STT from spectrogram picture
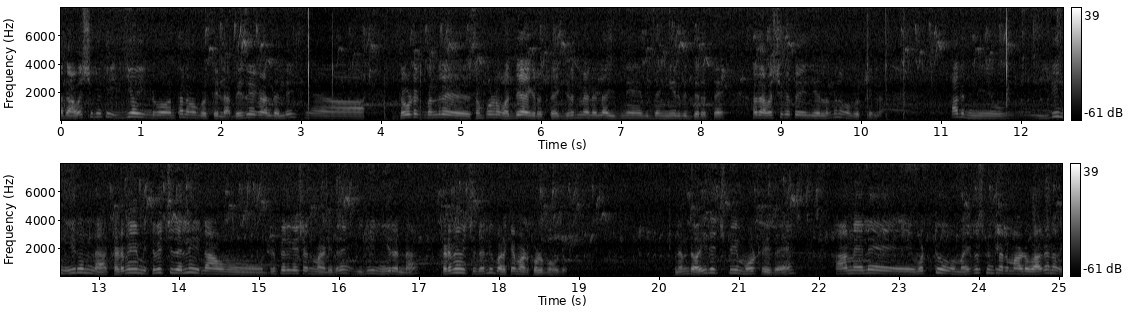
ಅದು ಅವಶ್ಯಕತೆ ಇದೆಯೋ ಇಲ್ವೋ ಅಂತ ನಮಗೆ ಗೊತ್ತಿಲ್ಲ. ಬೇಸಿಗೆ ಕಾಲದಲ್ಲಿ ತೋಟಕ್ಕೆ ಬಂದರೆ ಸಂಪೂರ್ಣ ಒದ್ದೆ ಆಗಿರುತ್ತೆ. ಗಿಡದ ಮೇಲೆಲ್ಲ ಇದನ್ನೇ ಬಿದ್ದಂಗೆ ನೀರು ಬಿದ್ದಿರುತ್ತೆ. ಅದು ಅವಶ್ಯಕತೆ ಇದೆಯಲ್ಲ ಅಂತ ನಮಗೆ ಗೊತ್ತಿಲ್ಲ. ಆದರೆ ನೀವು ಇಡೀ ನೀರನ್ನು ಕಡಿಮೆ ಮಿತಿವೆಚ್ಚದಲ್ಲಿ ನಾವು ಡ್ರಿಪ್ ಇರಿಗೇಷನ್ ಮಾಡಿದರೆ ಇಡೀ ನೀರನ್ನು ಕಡಿಮೆ ವೆಚ್ಚದಲ್ಲಿ ಬಳಕೆ ಮಾಡಿಕೊಳ್ಬಹುದು. ನಮ್ಮದು ಐದು ಎಚ್ ಪಿ ಮೋಟ್ರ್ ಇದೆ. ಆಮೇಲೆ ಒಟ್ಟು ಮೈಕ್ರೋ ಸ್ಪ್ರಿಂಕ್ಲರ್ ಮಾಡುವಾಗ ನಾವು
